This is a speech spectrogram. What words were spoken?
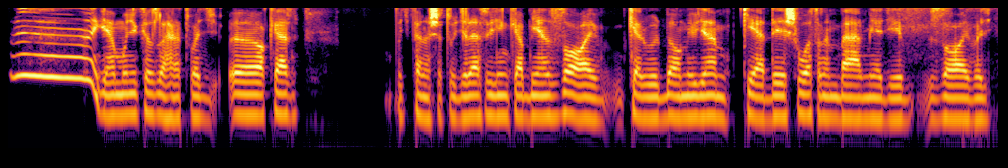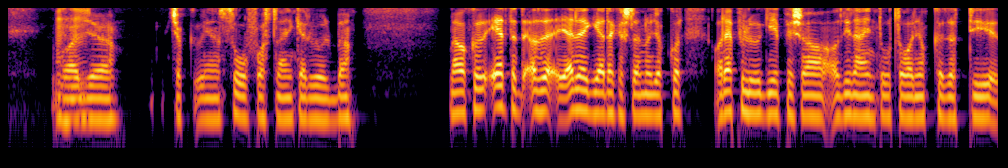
Ö, igen, mondjuk ez lehet, vagy ö, akár vagy fene se tudja, lehet, hogy inkább ilyen zaj került be, ami ugye nem kérdés volt, hanem bármi egyéb zaj, vagy, uh-huh. vagy csak ilyen szófoszlány került be. Mert akkor érted, az elég érdekes lenne, hogy akkor a repülőgép és a, az irányító tornyok közötti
